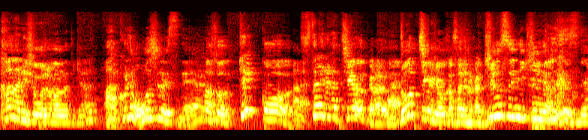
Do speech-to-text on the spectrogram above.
かなり少女漫画的なね。あこれでも面白いですね。まあそう。結構はい。スタイルが違うから、はい。どっちが評価されるのか純粋に気になる。いいですね、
